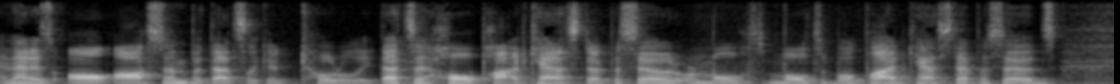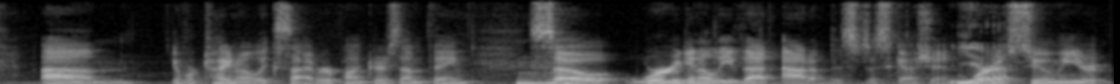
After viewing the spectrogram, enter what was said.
And that is all awesome, but that's like a totally, that's a whole podcast episode or mul- multiple podcast episodes. Um, if we're talking about like Cyberpunk or something. So we're going to leave that out of this discussion. We're assuming you're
